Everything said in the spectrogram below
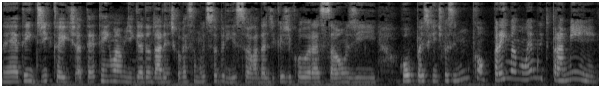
Né? Tem dicas, até tem uma amiga da Andara, a gente conversa muito sobre isso. Ela dá dicas de coloração, de roupas que a gente fala assim: hum, comprei, mas não é muito pra mim.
